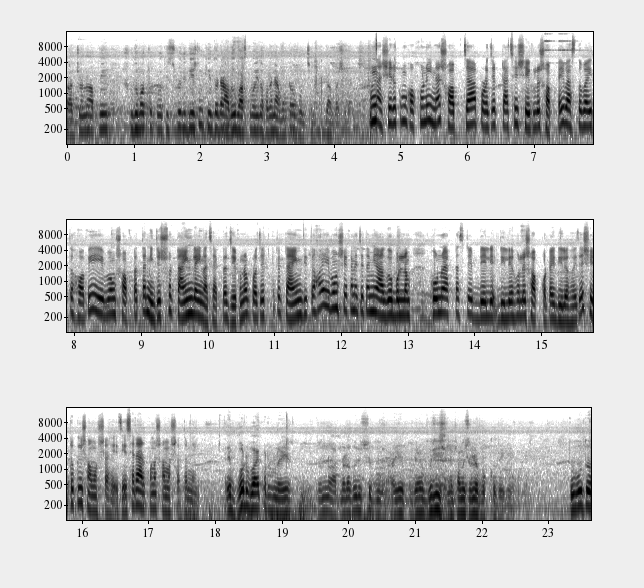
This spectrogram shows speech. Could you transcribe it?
তার জন্য আপনি শুধুমাত্র প্রতিশ্রুতি দিয়েছেন কিন্তু এটা আদৌ বাস্তবায়িত হবে না এমনটাও বলছেন গ্রামবাসীরা। না সেরকম কখনোই না। সব যা প্রজেক্ট আছে সেগুলো সবটাই বাস্তবায়িত হবে এবং সবটা তার নিজস্ব টাইম লাইন আছে। একটা যে কোনো প্রজেক্টকে একটা টাইম দিতে হয় এবং সেখানে যেটা আমি আগেও বললাম কোনো একটা স্টেপ ডিলে ডিলে হলে সব কটাই ডিলে হয়ে যায় সেটুকুই সমস্যা হয়েছে এছাড়া আর কোনো সমস্যা তো নেই। ভোট বয়কট হলো এর জন্য আপনারা তো নিশ্চয়ই বুঝিয়েছিলেন কমিশনের পক্ষ থেকে। তবু তো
